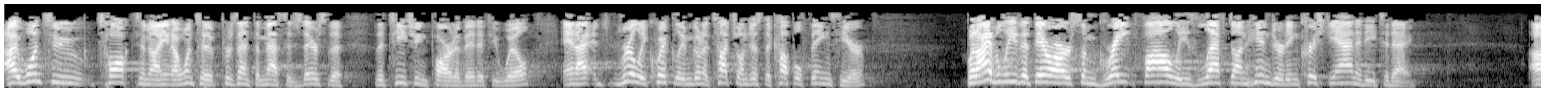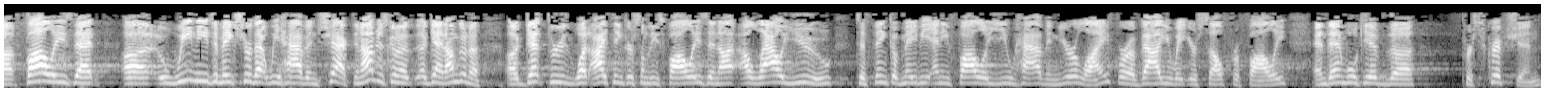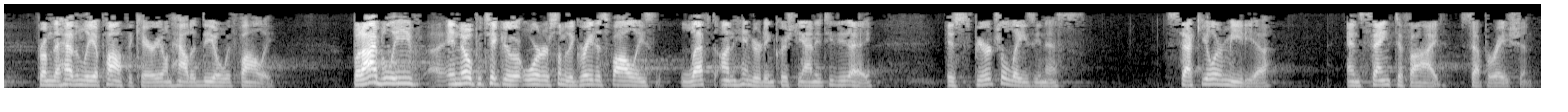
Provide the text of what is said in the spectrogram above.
I want to talk tonight, I want to present the message. There's the, the teaching part of it, if you will. And I, really quickly, I'm going to touch on just a couple things here. But I believe that there are some great follies left unhindered in Christianity today. Uh, follies that uh, we need to make sure that we have in check. And I'm just going to, again, I'm going to uh, get through what I think are some of these follies and I allow you to think of maybe any folly you have in your life or evaluate yourself for folly. And then we'll give the prescription from the heavenly apothecary on how to deal with folly. But I believe, uh, in no particular order, some of the greatest follies left unhindered in Christianity today is spiritual laziness, secular media, and sanctified separation.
